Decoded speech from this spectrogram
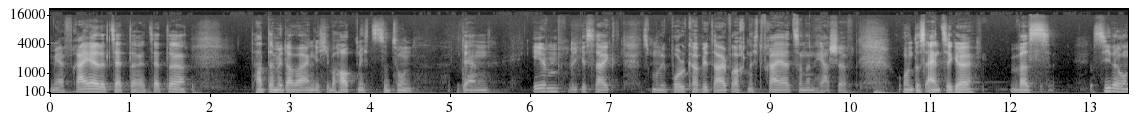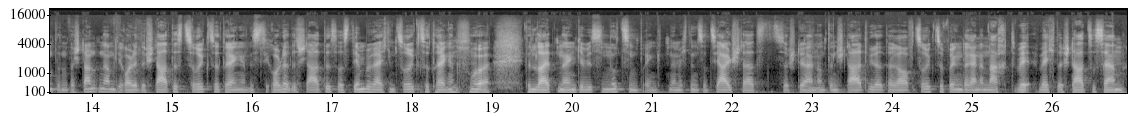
mehr Freiheit etc. etc. Hat damit aber eigentlich überhaupt nichts zu tun. Denn eben, wie gesagt, das Monopolkapital braucht nicht Freiheit, sondern Herrschaft. Und das Einzige, was Sie darunter verstanden haben, die Rolle des Staates zurückzudrängen, ist die Rolle des Staates aus den Bereichen zurückzudrängen, wo er den Leuten einen gewissen Nutzen bringt, nämlich den Sozialstaat zu zerstören und den Staat wieder darauf zurückzubringen, der reine Nachtwächterstaat zu sein,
